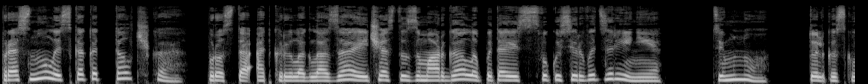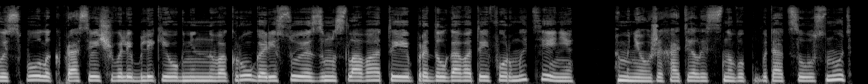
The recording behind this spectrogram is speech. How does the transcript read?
Проснулась, как от толчка, просто открыла глаза и часто заморгала, пытаясь сфокусировать зрение. Темно. Только сквозь полок просвечивали блики огненного круга, рисуя замысловатые продолговатые формы тени. Мне уже хотелось снова попытаться уснуть,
